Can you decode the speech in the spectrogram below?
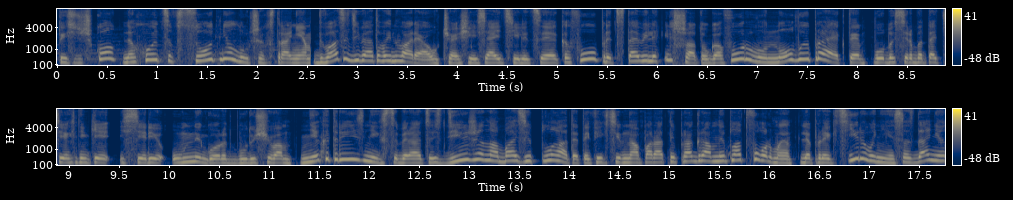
тысяч школ, находятся в сотне лучших в стране. 29 января учащиеся IT-лицея КФУ представили Ильшату Гафурову новые проекты в области робототехники из серии «Умный город будущего». Некоторые из них собираются здесь же на базе плат. Это эффективно-аппаратной программной платформы для проектирования и создания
